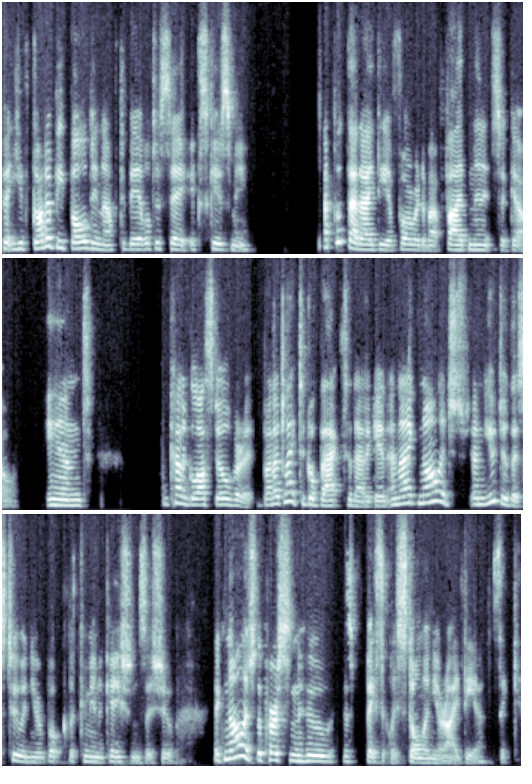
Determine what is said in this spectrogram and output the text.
but you've got to be bold enough to be able to say excuse me i put that idea forward about five minutes ago and kind of glossed over it, but I'd like to go back to that again. And I acknowledge, and you do this too in your book, The Communications Issue, acknowledge the person who has basically stolen your idea. Say, yeah,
